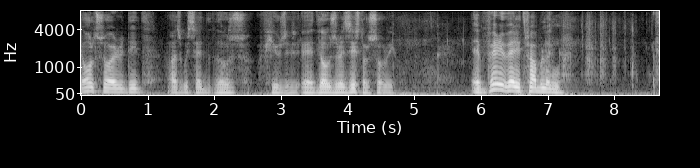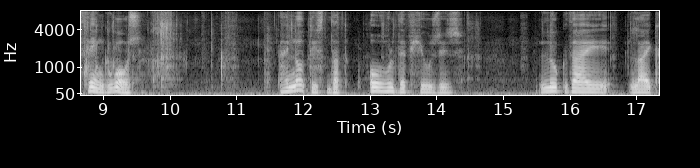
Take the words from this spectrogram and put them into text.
Also I did as we said those fuses uh, those resistors sorry. A very very troubling thing was I noticed that all the fuses look they like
